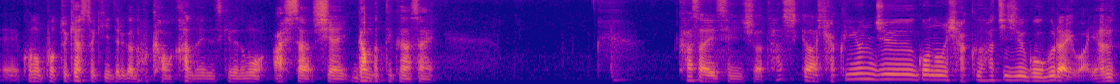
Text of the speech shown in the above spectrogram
え、このポッドキャスト聞いてるかどうかわかんないですけれども明日試合頑張ってください。葛西選手は確か145の185ぐらいはやるって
